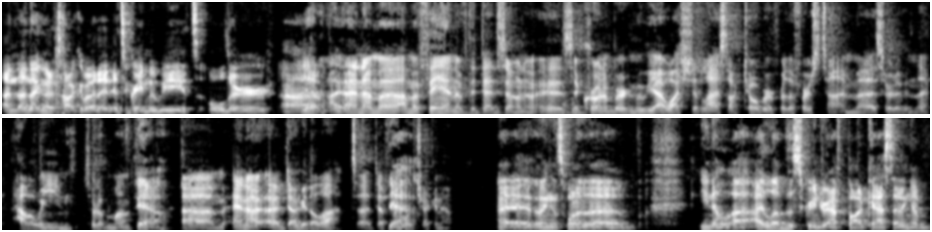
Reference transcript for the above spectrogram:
I'm, I'm not going to talk about it. It's a great movie. It's older. Uh, yeah, I- and I'm a I'm a fan of the Dead Zone. It's a Cronenberg movie. I watched it last October for the first time, uh, sort of in the Halloween sort of month. yeah. um, and I, I dug it a lot. Uh, definitely Yeah. worth checking out. I, I think it's one of the, you know, uh, I love the Screen Draft podcast. I think I've,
